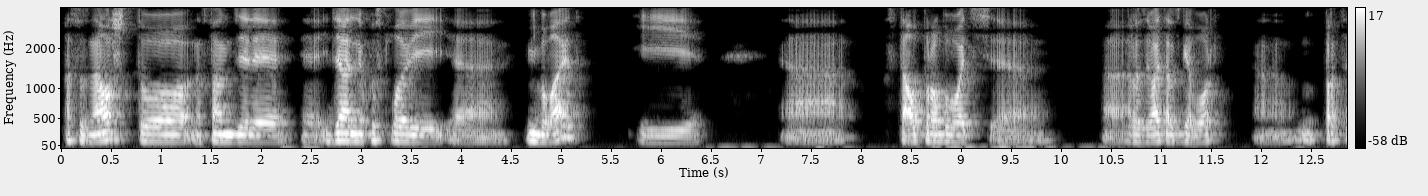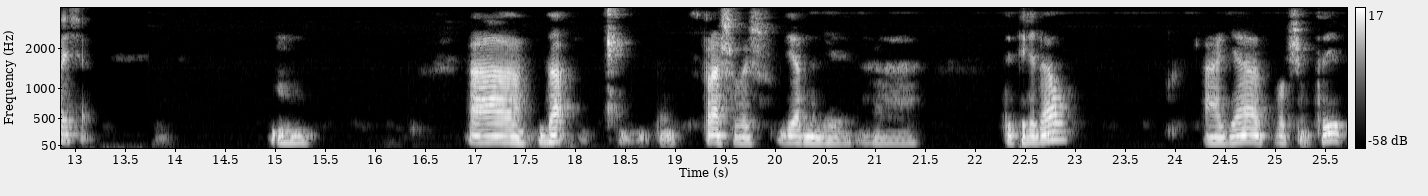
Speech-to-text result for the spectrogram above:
осознал, что на самом деле э, идеальных условий э, не бывает, и э, стал пробовать э, развивать разговор в процессе. А, да, спрашиваешь, верно ли а, ты передал, а я, в общем, ты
